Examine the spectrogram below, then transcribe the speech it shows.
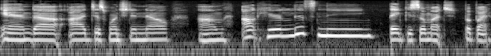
And uh, I just want you to know I'm out here listening. Thank you so much. Bye bye.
